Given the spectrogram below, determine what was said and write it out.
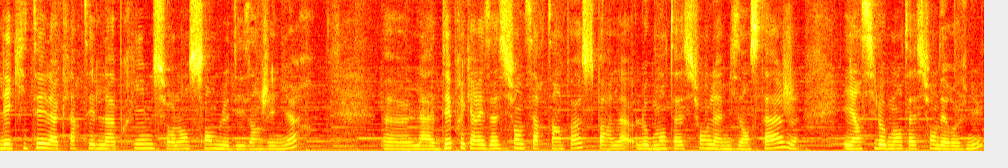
l'équité et la clarté de la prime sur l'ensemble des ingénieurs, euh, la déprécarisation de certains postes par l'augmentation de la mise en stage et ainsi l'augmentation des revenus,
